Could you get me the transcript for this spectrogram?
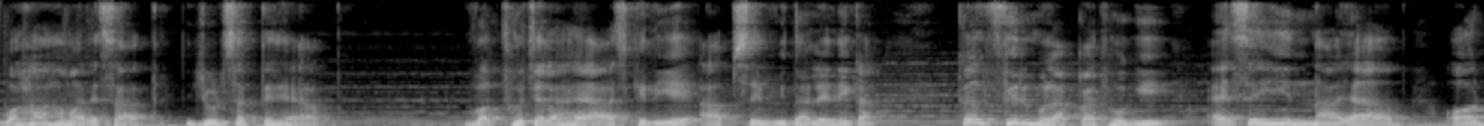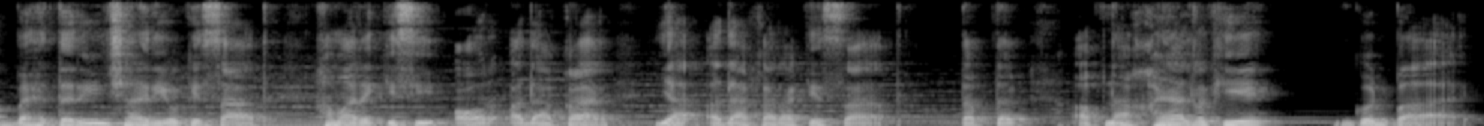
वहाँ हमारे साथ जुड़ सकते हैं आप। वक्त हो चला है आज के लिए आपसे विदा लेने का। कल फिर मुलाकात होगी ऐसे ही नायाब और बेहतरीन शायरियों के साथ हमारे किसी और अदाकार या अदाकारा के साथ। तब तक अपना ख्याल रखिए। गुड बाय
